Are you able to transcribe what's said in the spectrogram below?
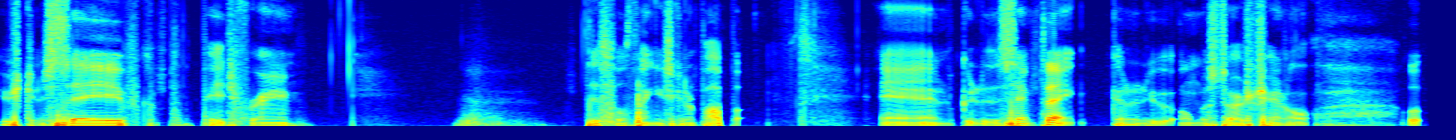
You're just gonna save, complete page frame. This whole thing is gonna pop up. And go do the same thing gonna do almost Stars channel. Whoop.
